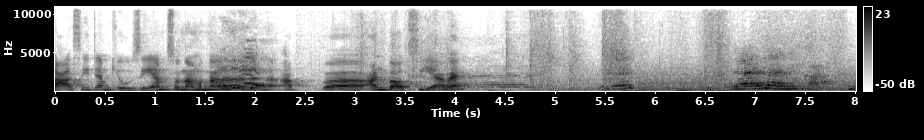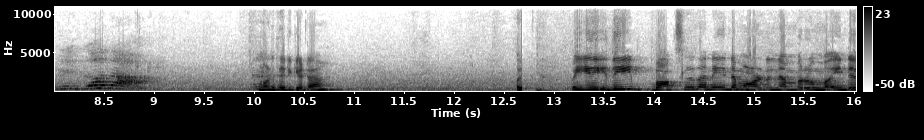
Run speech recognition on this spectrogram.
കാർ സീറ്റ് നമുക്ക് യൂസ് ചെയ്യാം. സോ നമുക്കത് ഇതൊന്ന് അൺബോക്സ് ചെയ്യാവേ. ഇങ്ങോട്ട് തിരിക്കട്ടെ. അപ്പൊ ഈ ഇത് ഈ ബോക്സിൽ തന്നെ ഇതിന്റെ മോഡൽ നമ്പറും ഇതിന്റെ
